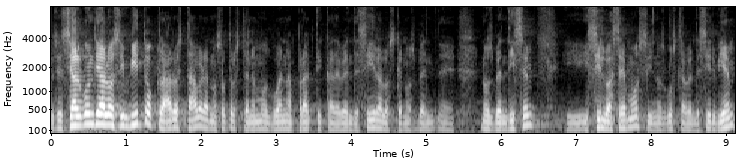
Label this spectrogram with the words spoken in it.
Entonces, si algún día los invito, claro está, ¿verdad? nosotros tenemos buena práctica de bendecir a los que nos, eh, bendicen y, si lo hacemos y nos gusta bendecir bien,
